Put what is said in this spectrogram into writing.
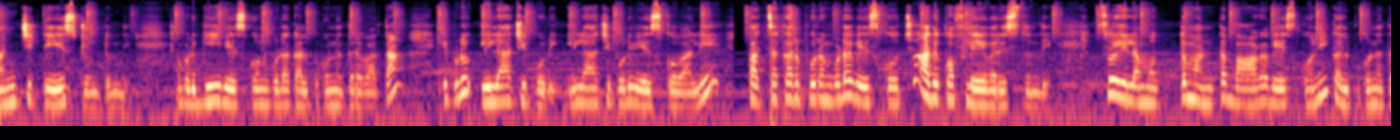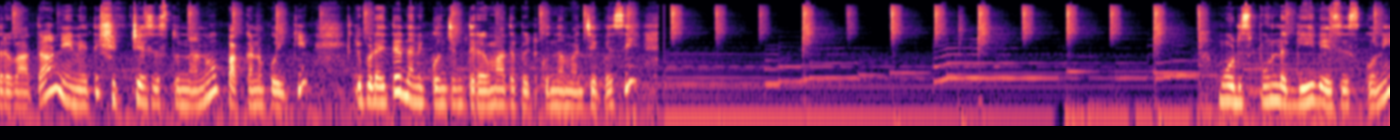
మంచి టేస్ట్ ఉంటుంది. ఇప్పుడు గీ వేసుకొని కూడా కలుపుకున్న తర్వాత ఇప్పుడు ఇలాచి పొడి ఇలాచి పొడి వేసుకోవాలి. పచ్చకర్పూరం కూడా వేసుకోవచ్చు. అదొక ఫ్లేవర్ ఇస్తుంది. సో ఇలా మొత్తం అంతా బాగా వేసుకొని కలుపుకున్న తర్వాత నేనైతే షిఫ్ట్ చేసేస్తున్నాను పక్కన పొయ్యికి. ఇప్పుడైతే దానికి కొంచెం తిరగమాత పెట్టుకుందామని చెప్పేసి మూడు స్పూన్ల గీ వేసేసుకొని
